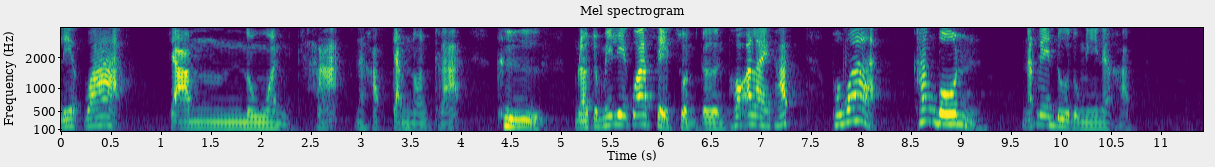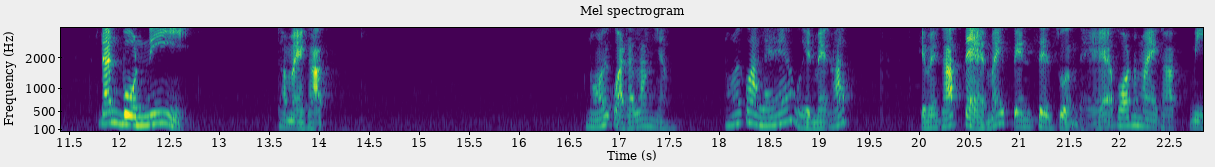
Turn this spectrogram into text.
เรียกว่าจำนวนคระนะครับจำนวนคระ คือเราจะไม่เรียกว่าเศษส่วนเกิน เพราะอะไรครับ เพราะว่าข้างบนนักเรียนดูตรงนี้นะครับ ด้านบนนี่ทำไมครับ น้อยกว่าด้านล่างยัง น้อยกว่าแล้วเห็นไหมครับ เห็นไหมครับ แต่ไม่เป็นเศษส่วนแท้ เพราะทำไมครับ มี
